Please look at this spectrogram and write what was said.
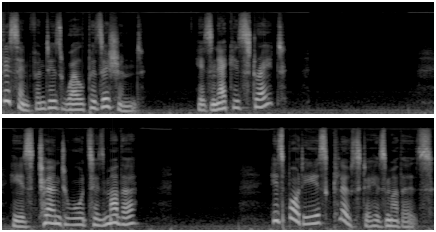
This infant is well positioned. His neck is straight. He is turned towards his mother. His body is close to his mother's.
